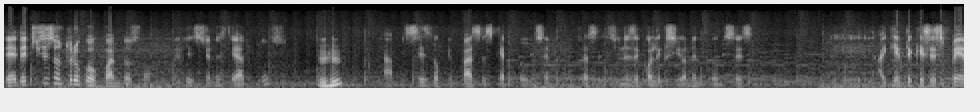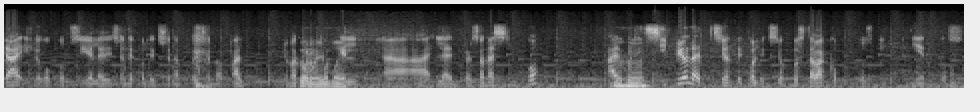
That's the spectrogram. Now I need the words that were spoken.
De, hecho, es un truco cuando son ediciones de Atlus. A veces lo que pasa es que producen muchas ediciones de colección. Entonces, hay gente que se espera y luego consigue la edición de colección a precio normal. Yo me acuerdo porque la, la, Persona 5, al principio la edición de colección costaba como 2500.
